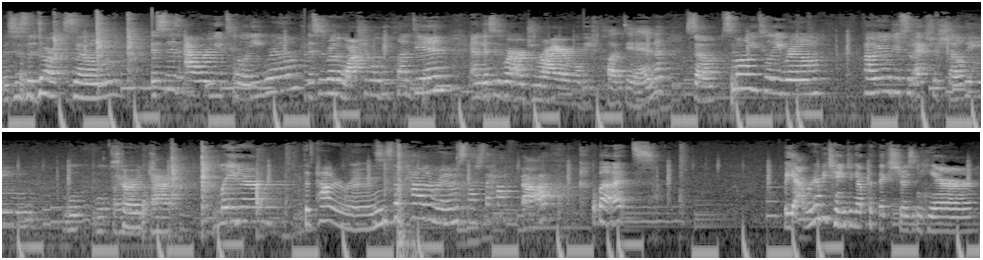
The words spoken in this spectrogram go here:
this is the dark zone. This is our utility room. This is where the washer will be plugged in, and this is where our dryer will be plugged in. So, small utility room. Probably gonna do some extra shelving. We'll, we'll play with Storage. that later. The powder room. This is the powder room slash the half bath. But, but yeah, we're gonna be changing up the fixtures in here.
